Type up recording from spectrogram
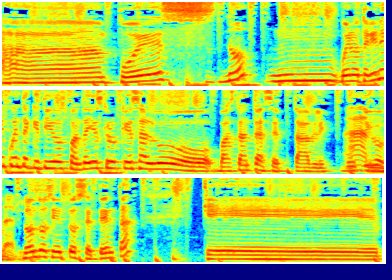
Ah, pues no. Mm, bueno, teniendo en cuenta que tiene dos pantallas, creo que es algo bastante aceptable. Digo, son 270, que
